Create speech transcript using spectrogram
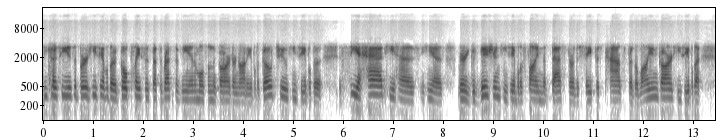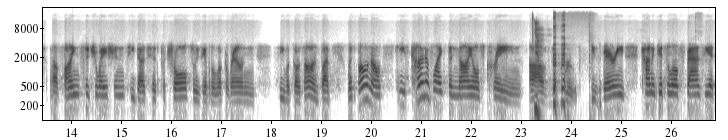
because he is a bird he's able to go places that the rest of the animals in the guard are not able to go to. He's able to see ahead. He has he has very good vision. He's able to find the best or the safest paths for the lion guard. He's able to uh, find situations. He does his patrol so he's able to look around and see what goes on. But with ono he's kind of like the niles crane of the group. He's very kind of gets a little spazzy at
